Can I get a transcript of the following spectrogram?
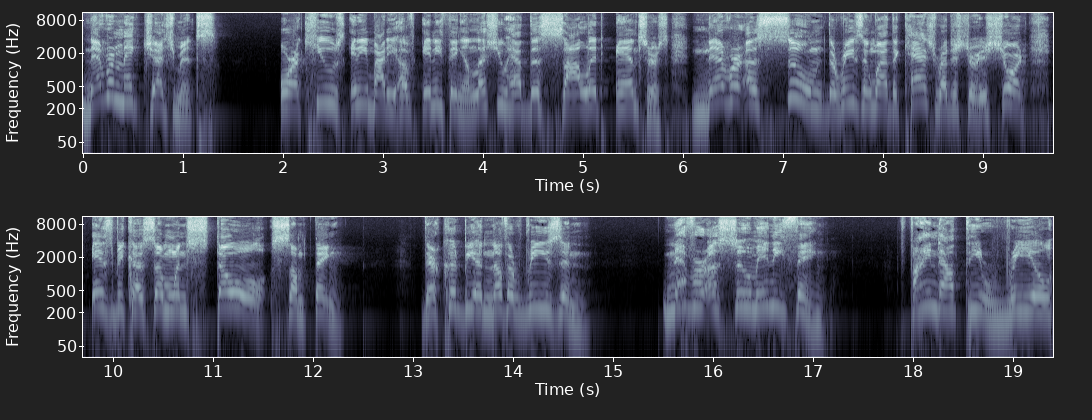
Never make judgments or accuse anybody of anything unless you have the solid answers. Never assume the reason why the cash register is short is because someone stole something. There could be another reason. Never assume anything. Find out the real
